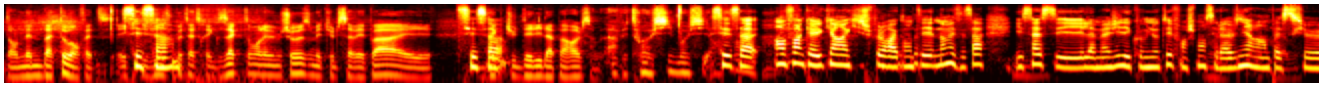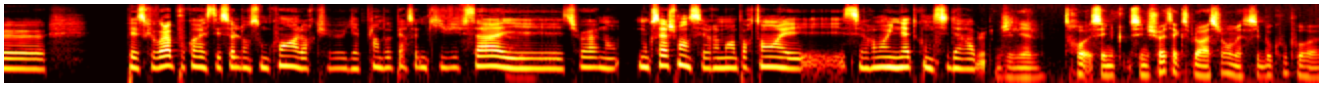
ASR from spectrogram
dans le même bateau en fait et C'est qui ça. vivent peut-être exactement la même chose mais tu le savais pas et C'est dès ça. que tu délies la parole ça me ah mais toi aussi moi aussi C'est ça. Enfin, quelqu'un à qui je peux le raconter. non, mais c'est ça. Et ça, c'est la magie des communautés. Franchement, c'est Ouais, l'avenir, hein, parce que parce que voilà, pourquoi rester seul dans son coin alors qu'il y a plein d'autres personnes qui vivent ça et tu vois, non. Donc ça, je pense, c'est vraiment important et c'est vraiment une aide considérable. Génial. Trop, c'est une, c'est une chouette exploration. Merci beaucoup pour euh,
